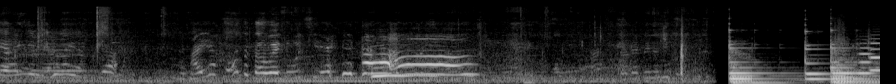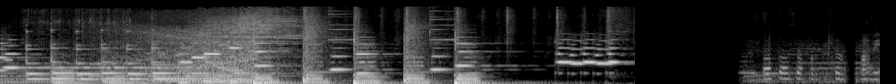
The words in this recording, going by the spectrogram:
Ini ya. Ayah kok tertawa itu sih. foto seperti terpakai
